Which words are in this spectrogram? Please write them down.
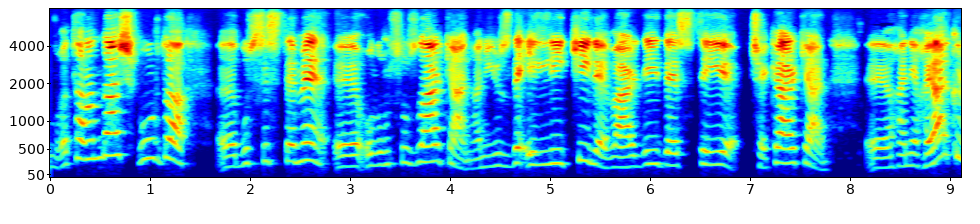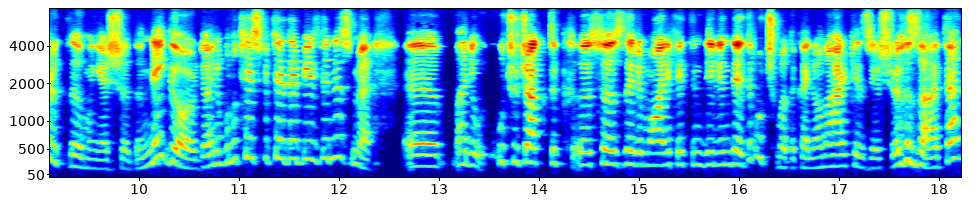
vatandaş burada e, bu sisteme e, olumsuzlarken hani yüzde 52 ile verdiği desteği çekerken e, hani hayal kırıklığı mı yaşadı? Ne gördü? Hani bunu tespit edebildiniz mi? E, hani uçacaktık e, sözleri muhalefetin dilindedir. Uçmadık hani onu herkes yaşıyor zaten.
